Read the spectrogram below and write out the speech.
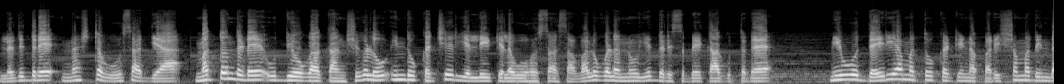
ಇಲ್ಲದಿದ್ದರೆ ನಷ್ಟವೂ ಸಾಧ್ಯ. ಮತ್ತೊಂದೆಡೆ ಉದ್ಯೋಗಾಕಾಂಕ್ಷಿಗಳು ಇಂದು ಕಚೇರಿಯಲ್ಲಿ ಕೆಲವು ಹೊಸ ಸವಾಲುಗಳನ್ನು ಎದುರಿಸಬೇಕಾಗುತ್ತದೆ. ನೀವು ಧೈರ್ಯ ಮತ್ತು ಕಠಿಣ ಪರಿಶ್ರಮದಿಂದ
